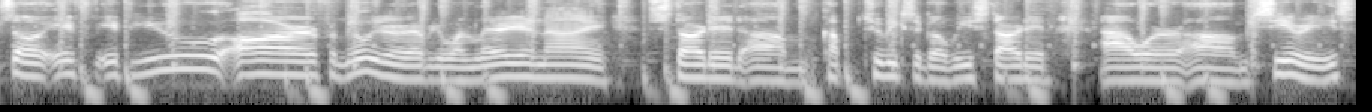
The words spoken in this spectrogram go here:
So if if you are familiar, everyone, Larry and I started um a couple two weeks ago. We started our um series,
